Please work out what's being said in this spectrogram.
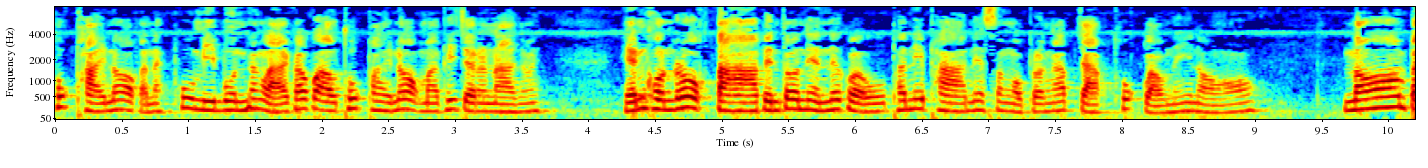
ทุกภายนอกนะผู้มีบุญทั้งหลายเขาก็เอาทุกภายนอกมาพิจารณาใช่ไหมเห็นคนโรคตาเป็นต้นเนี่ยนึกว่าโอ้พระนิพพานเนี่ยสงบระงับจากทุกเหล่านี้เนาะน้อมไป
